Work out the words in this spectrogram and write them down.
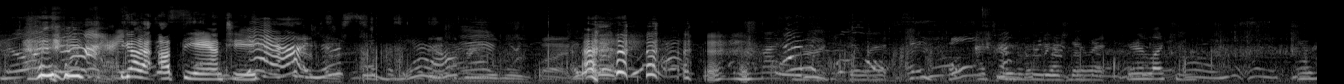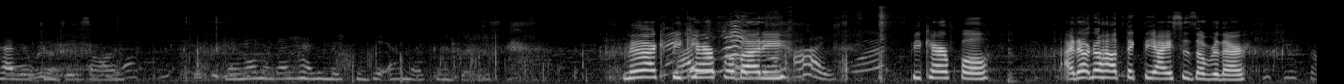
No, you gotta up the ante. Yeah, I never said yeah. Three, a little more than five. I probably won't do it. You're lucky. You have your PJs on. My mom and dad had to make me get on my PJs. Mac, be careful, buddy. Hi. Be careful. I don't know how thick the ice is over there. Put this on.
